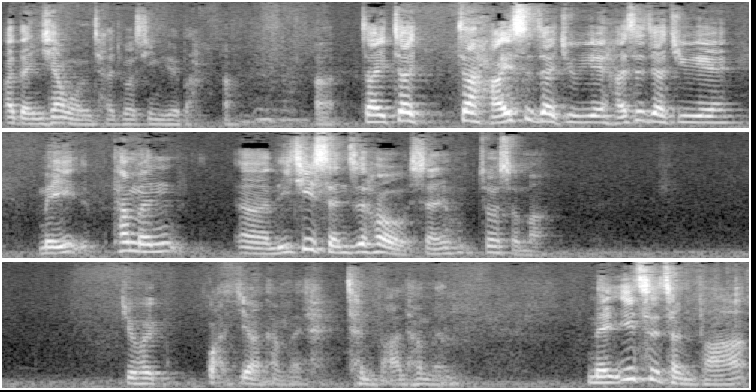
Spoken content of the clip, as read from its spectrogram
啊，等一下，我们才做新约吧。啊啊，在在在还是在旧约，还是在旧约。每他们呃离弃神之后，神做什么？就会管教他们，惩罚他们。每一次惩罚，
